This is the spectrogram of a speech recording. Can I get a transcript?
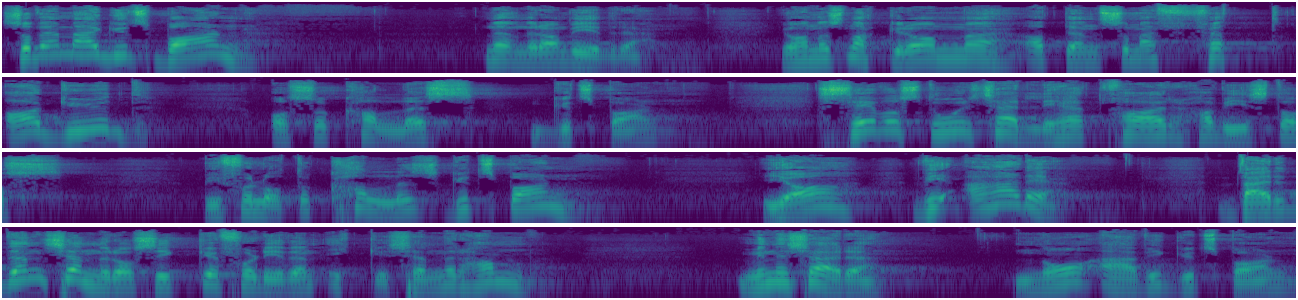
Så hvem er Guds barn? nevner han videre. Johannes snakker om at den som er født av Gud, også kalles Guds barn. Se hvor stor kjærlighet far har vist oss. Vi får lov til å kalles Guds barn. Ja, vi er det. Verden kjenner oss ikke fordi den ikke kjenner Han. Mine kjære, nå er vi Guds barn,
